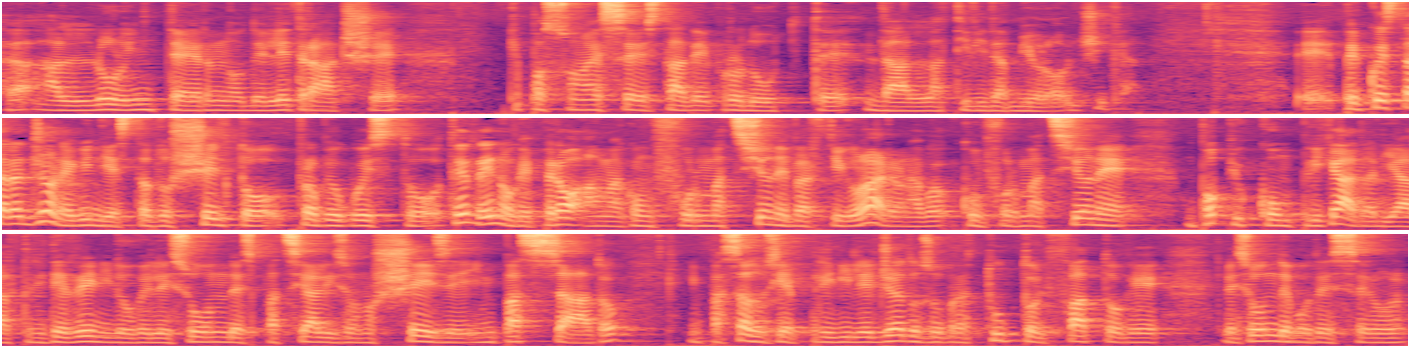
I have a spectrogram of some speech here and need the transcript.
eh, al loro interno delle tracce che possono essere state prodotte dall'attività biologica. Eh, per questa ragione quindi è stato scelto proprio questo terreno che però ha una conformazione particolare, una conformazione un po' più complicata di altri terreni dove le sonde spaziali sono scese in passato. In passato si è privilegiato soprattutto il fatto che le sonde potessero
